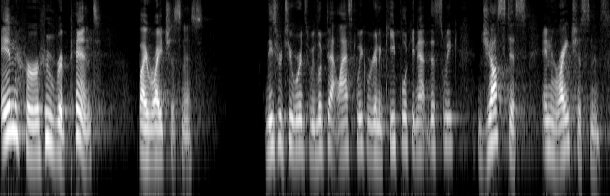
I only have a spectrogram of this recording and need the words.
in her who repent by righteousness. These were two words we looked at last week. We're going to keep looking at this week justice and righteousness.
